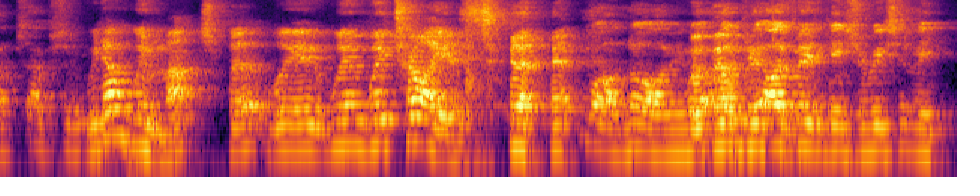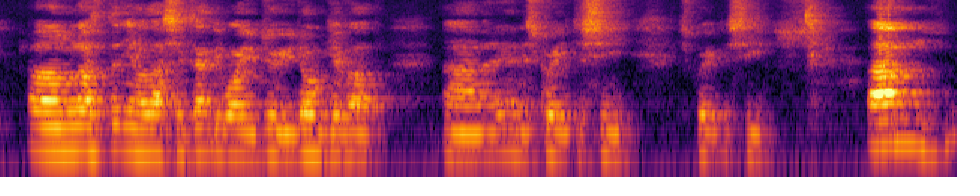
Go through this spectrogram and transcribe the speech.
ab- absolutely. We don't win much, but we're we're, we're triers. Well, no, I mean, We're I, played, I played against you recently. Um, that's, you know, that's exactly what you do. You don't give up, um, and, and it's great to see. It's great to see. Um,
